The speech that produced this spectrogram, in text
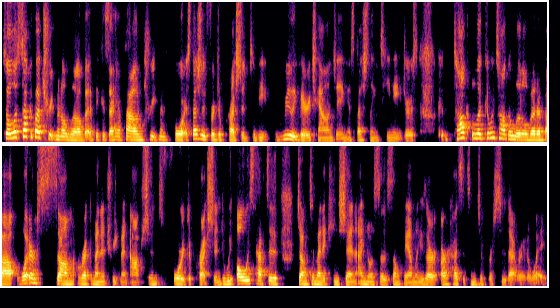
so let's talk about treatment a little bit because I have found treatment for, especially for depression, to be really very challenging, especially in teenagers. Talk, can we talk a little bit about what are some recommended treatment options for depression? Do we always have to jump to medication? I know so some families are, are hesitant to pursue that right away.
